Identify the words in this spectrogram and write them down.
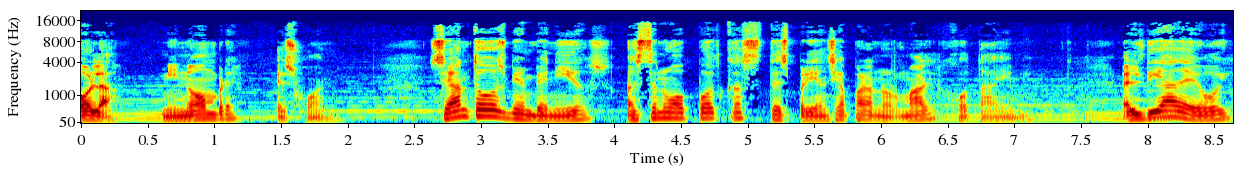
Hola, mi nombre es Juan. Sean todos bienvenidos a este nuevo podcast de experiencia paranormal JM. El día de hoy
